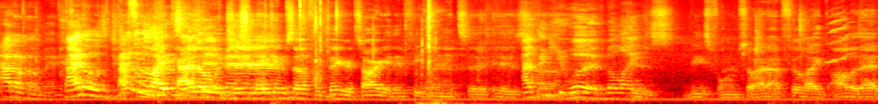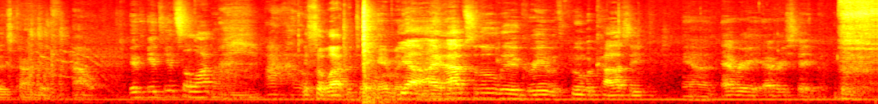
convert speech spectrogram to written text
I, I don't know, man. Kaido is. I feel like doing Kaido shit, would just make himself a bigger target if he went into his. I think uh, he would, but like, his beast form. So I, I feel like all of that is kind of out. it, it, it's a lot. It's know. a lot to take in. man. Yeah, I absolutely agree with Pumakazi and every every statement.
